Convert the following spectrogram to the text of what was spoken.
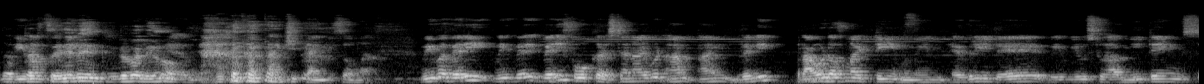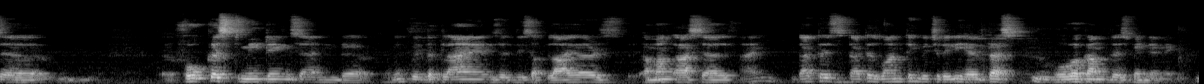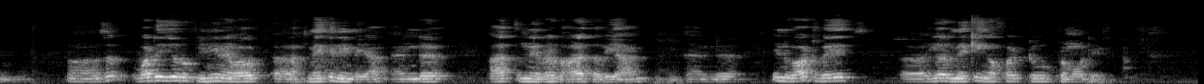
we were that's very- really incredible, you know. yeah. thank you, thank you so much. We were very, we very, very focused, and I would, I'm, I'm really proud of my team. I mean, every day we used to have meetings, uh, focused meetings, and uh, you know, with the clients, with the suppliers, among ourselves, and that is that is one thing which really helped us overcome this pandemic. Uh, so, what is your opinion about uh, Make in India and uh, Atmanirbhar Bharat Abhiyan, and uh, in what ways uh, you are making effort to promote it?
